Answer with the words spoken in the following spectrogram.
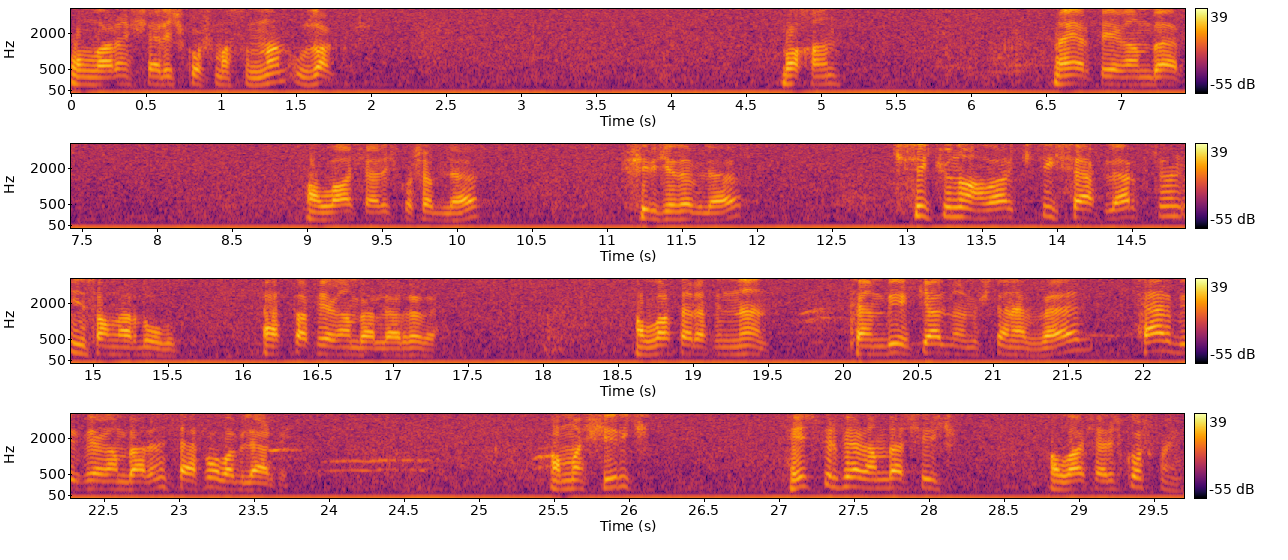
onların şərik qoşmasından uzaqdır. Baxın, məyər Peyğəmbər Allaha şərik qoşa bilər, şirk edə bilər, kiçik günahlar, kiçik səhvlər bütün insanlarda olub, hətta Peyğəmbərlərdə də. Allah tərəfindən tənbih gəlməmişdən əvvəl hər bir Peyğəmbərin səhvi ola bilərdi. Amma şirk, heç bir Peyğəmbər şirk, Allah şərik qoşmayın.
